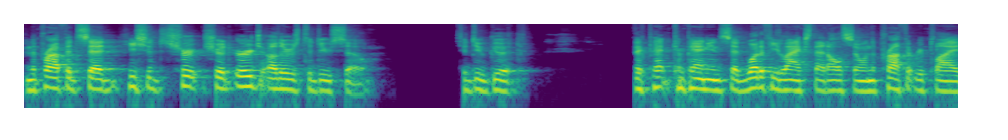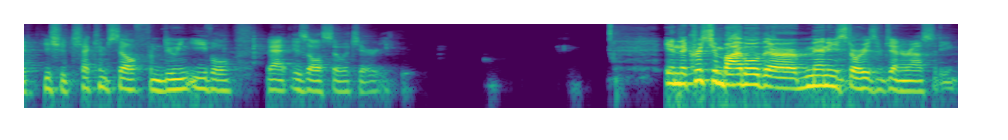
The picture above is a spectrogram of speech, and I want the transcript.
And the prophet said he should, should urge others to do so, to do good. The companion said, What if he lacks that also? And the prophet replied, He should check himself from doing evil. That is also a charity. In the Christian Bible, there are many stories of generosity.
